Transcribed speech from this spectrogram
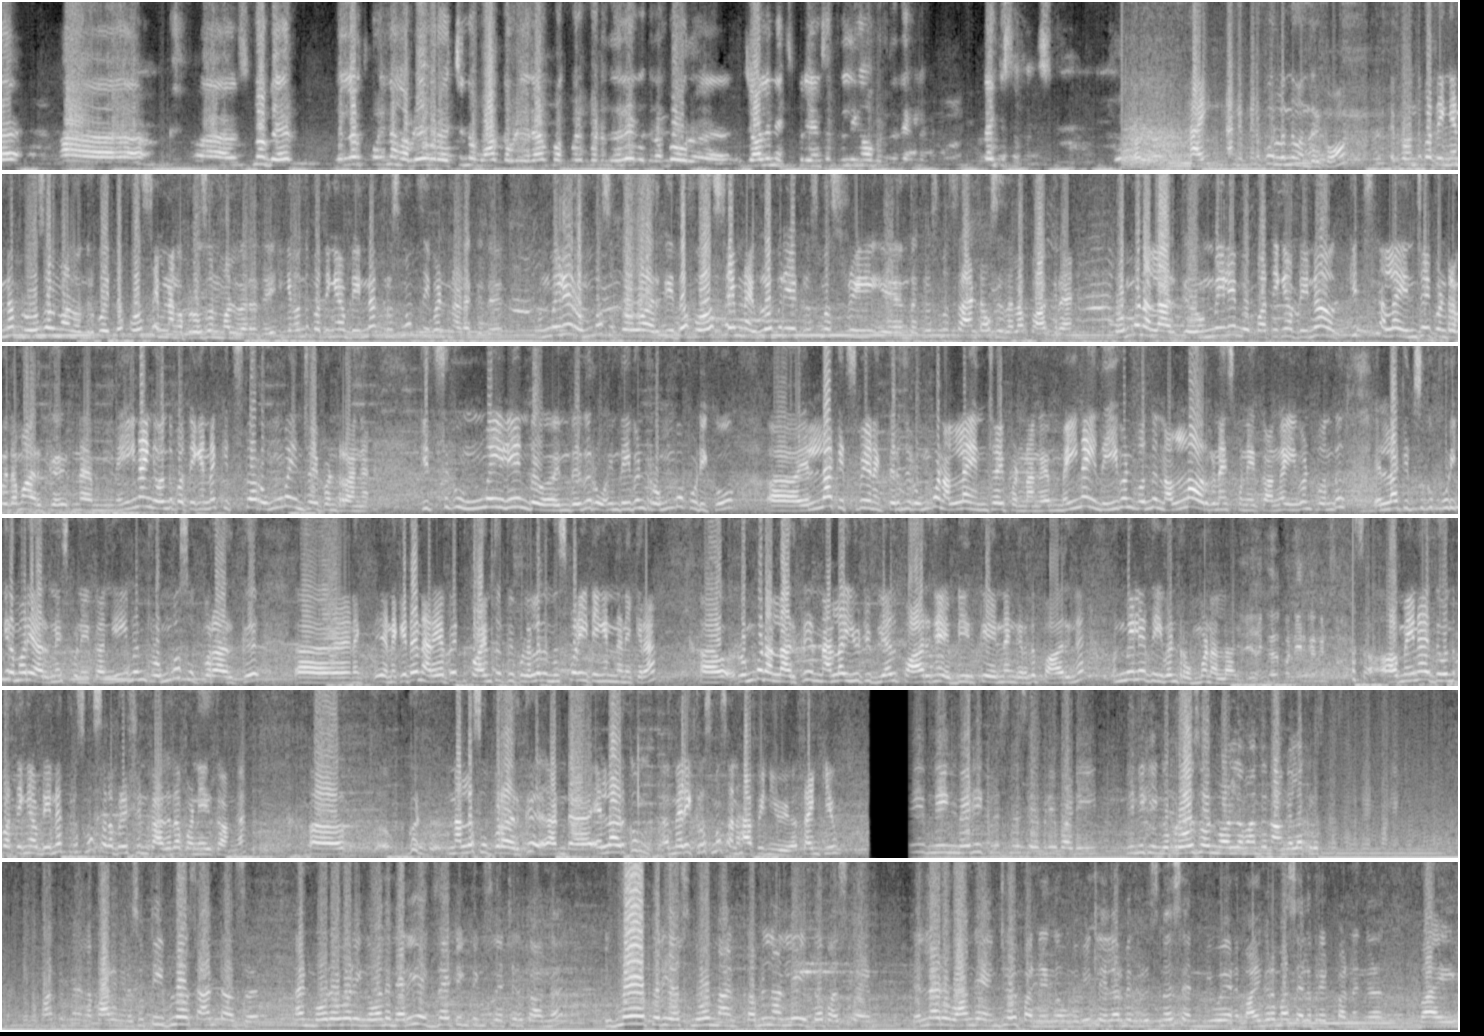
ஸ்னோ பேர் எல்லாத்துக்கும் நாங்கள் அப்படியே ஒரு சின்ன வாக் அப்படியே ரேம்ப் வாக் மாதிரி பண்ணுறதுல எங்களுக்கு ரொம்ப ஒரு ஜாலியான எக்ஸ்பீரியன்ஸ் த்ரில்லிங்காகவும் இருந்தது எங்களுக்கு. தேங்க்யூ ஸோ மச் ஹாய் நாங்கள் திருப்பூர்லேருந்து வந்திருக்கோம். இப்போ வந்து பார்த்தீங்கன்னா ப்ரோசோன் மால் வந்திருக்கோம். இதான் ஃபர்ஸ்ட் டைம் நாங்கள் ப்ரோசோன் மால் வர்றது. இங்கே வந்து பார்த்தீங்க அப்படின்னா கிறிஸ்மஸ் ஈவெண்ட் நடக்குது. உண்மையிலேயே ரொம்ப சூப்பராக இருக்குது இதான் ஃபர்ஸ்ட் டைம் நான் இவ்வளோ பெரிய கிறிஸ்மஸ் ட்ரீ இந்த கிறிஸ்மஸ் சாண்டாஸ் இதெல்லாம் பார்க்குறேன். ரொம்ப நல்லா இருக்கு. உண்மையிலேயே இப்போ பார்த்தீங்க அப்படின்னா கிட்ஸ் நல்லா என்ஜாய் பண்ணுற விதமாக இருக்குது மெயினாக இங்கே வந்து பார்த்தீங்கன்னா கிட்ஸ் தான் ரொம்ப என்ஜாய் பண்ணுறாங்க கிட்ஸுக்கு உண்மையிலேயே இந்த இந்த இது ரொ- இந்த ஈவெண்ட் ரொம்ப பிடிக்கும். எல்லா கிட்ஸுமே எனக்கு தெரிஞ்சு ரொம்ப நல்லா என்ஜாய் பண்ணாங்க. மெயினாக இந்த ஈவெண்ட் வந்து நல்லா ஆர்கனைஸ் பண்ணியிருக்காங்க. ஈவெண்ட் வந்து எல்லா கிட்ஸுக்கும் பிடிக்கிற மாதிரி ஆர்கனைஸ் பண்ணியிருக்காங்க. ஈவெண்ட் ரொம்ப சூப்பராக இருக்குது எனக்கு எனக்கு கேட்டால் நிறைய பேர் கோயம்புத்தூர் people எல்லாம் இதை மிஸ் பண்ணிட்டீங்கன்னு நினைக்கிறேன். ரொம்ப நல்லா இருக்கு. நல்லா யூடியூப்லயாவது பாருங்க எப்படி இருக்கு என்னங்கிறத பாருங்க. உண்மையிலேயே இந்த ஈவெண்ட் ரொம்ப நல்லா இருக்கு. எதுக்காக பண்ணியிருக்காங்கன்னு சொல்லுங்க. மெயினாக இது வந்து பார்த்தீங்க அப்படின்னா கிறிஸ்மஸ் செலிப்ரேஷனுக்காக தான் பண்ணியிருக்காங்க. குட் நல்ல சூப்பராக இருக்குது அண்ட் எல்லாருக்கும் merry Christmas and happy new year thank you evening merry Christmas everybody இன்னைக்கு எங்கள் ப்ரோசோன் மால்ல வந்து நாங்கள் எல்லாம் கிறிஸ்மஸ் செலிப்ரேட் பண்ணிட்டு நீங்க பாத்தீங்கன்னா இங்க பாருங்க இவ்வளோ சாண்டாஸ் அண்ட் மோர் ஓவர் இங்கே வந்து நிறைய எக்ஸைட்டிங் திங்ஸ் வச்சுருக்காங்க. இவ்வளோ பெரிய ஸ்னோ மேன் தமிழ்நாட்டிலே இதுதான் ஃபர்ஸ்ட் டைம் எல்லாரும் வாங்க என்ஜாய் பண்ணுங்க. உங்கள் வீட்டில் எல்லாருமே கிறிஸ்மஸ் அண்ட் நியூ இயர் பயங்கரமாக செலிப்ரேட் பண்ணுங்க. பாய்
